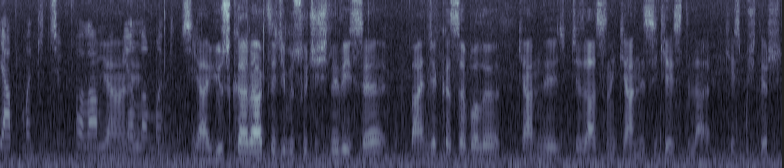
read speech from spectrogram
yapmak için falan Yani- mumyalamak için. Ya yüz karartıcı bir suç işlediyse bence kasabalı kendi cezasını kendisi kestiler, kesmiştir.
